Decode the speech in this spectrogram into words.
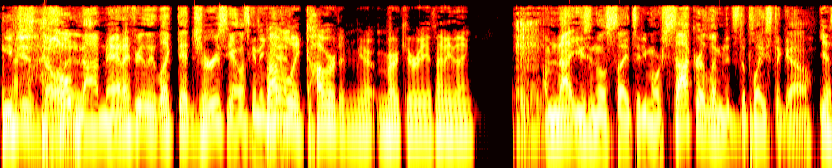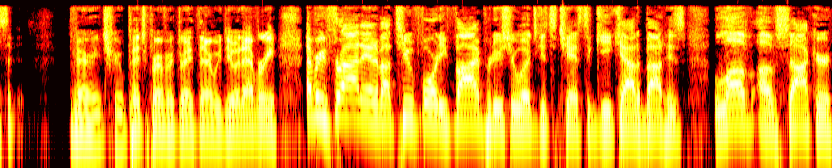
You just I donated. hope not, man. I really like that jersey I was going to get. Probably covered in mer- mercury, if anything. I'm not using those sites anymore. Soccer Limited's the place to go. Yes, it is. Very true. Pitch perfect right there. We do it every every Friday at about two forty five. Producer Woods gets a chance to geek out about his love of soccer,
